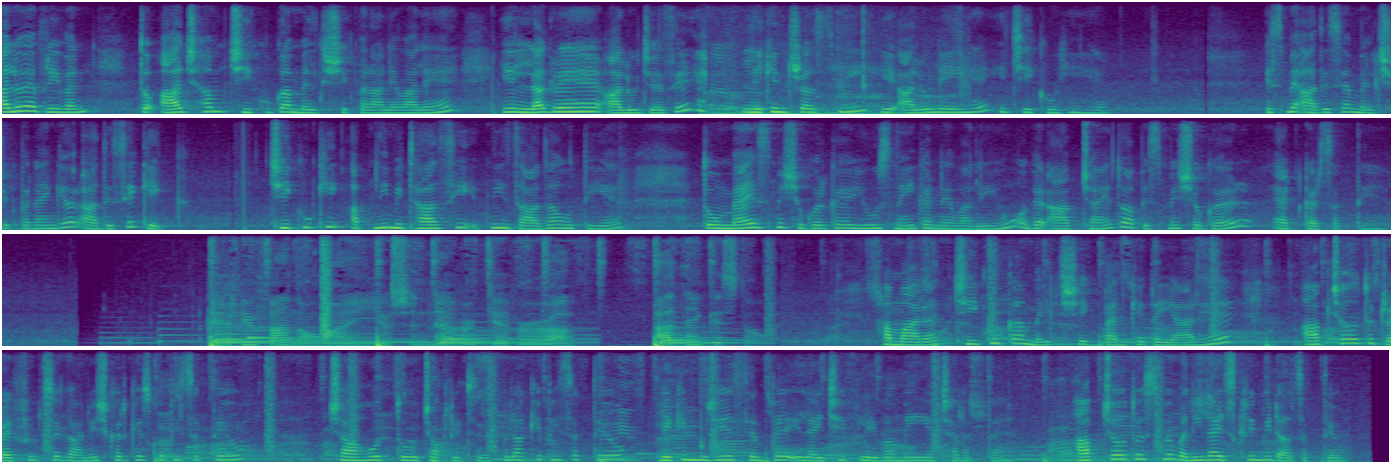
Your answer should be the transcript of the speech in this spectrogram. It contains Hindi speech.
हेलो एवरीवन तो आज हम चीकू का मिल्क शेक बनाने वाले हैं। ये लग रहे हैं आलू जैसे, लेकिन ट्रस्ट मी ये आलू नहीं है, ये चीकू ही है। इसमें आधे से हम मिल्क शेक बनाएँगे और आधे से केक चीकू की अपनी मिठास ही इतनी ज़्यादा होती है तो मैं इसमें शुगर का यूज़ नहीं करने वाली हूँ। अगर आप चाहें तो आप इसमें शुगर ऐड कर सकते हैं। हमारा चीकू का मिल्क शेक बन के तैयार है। आप चाहो तो ड्राई फ्रूट से गार्निश करके इसको पी सकते हो। चाहो तो चॉकलेट सिरप मिला के पी सकते हो। लेकिन मुझे ये सिंपल इलायची फ्लेवर में ही अच्छा लगता है। आप चाहो तो इसमें वनीला आइसक्रीम भी डाल सकते हो।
